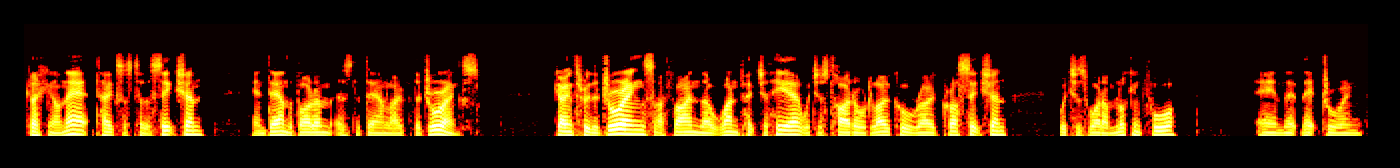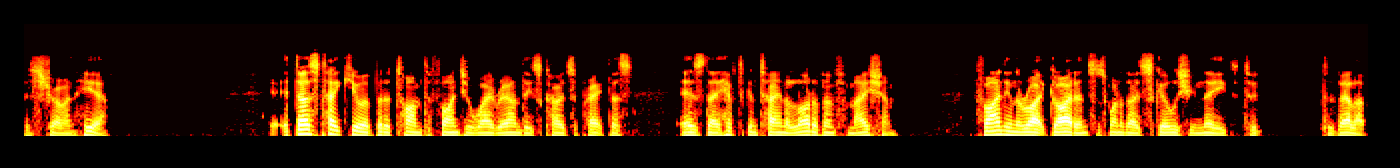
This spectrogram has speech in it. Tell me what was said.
Clicking on that takes us to the section, and down the bottom is the download for the drawings. Going through the drawings, I find the one pictured here, which is titled Local Road Cross Section, which is what I'm looking for and that, that drawing is shown here. It does take you a bit of time to find your way around these codes of practice as they have to contain a lot of information. Finding the right guidance is one of those skills you need to develop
